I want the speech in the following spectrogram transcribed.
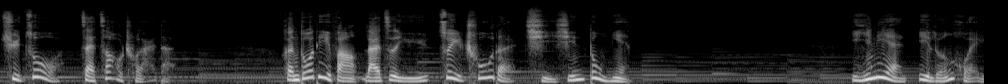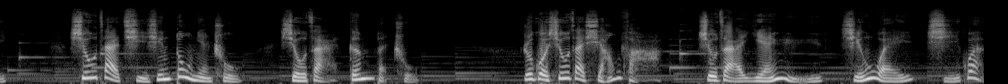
去做再造出来的。很多地方来自于最初的起心动念，一念一轮回，修在起心动念处，修在根本处。如果修在想法，修在言语、行为、习惯，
